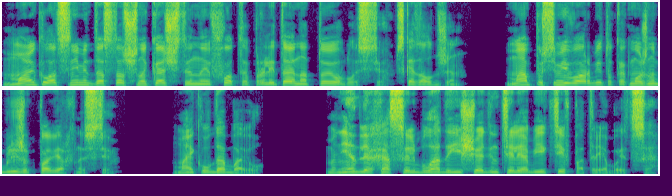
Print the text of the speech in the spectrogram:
«Майкл отснимет достаточно качественные фото, пролетая над той областью», — сказал Джин. «Мы опустим его орбиту как можно ближе к поверхности». Майкл добавил. Мне для Хассельблада еще один телеобъектив потребуется».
